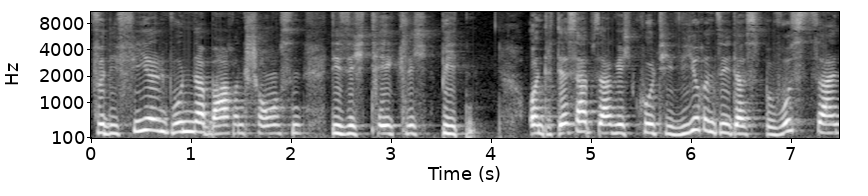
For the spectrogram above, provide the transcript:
für die vielen wunderbaren Chancen, die sich täglich bieten. Und deshalb sage ich, kultivieren Sie das Bewusstsein,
